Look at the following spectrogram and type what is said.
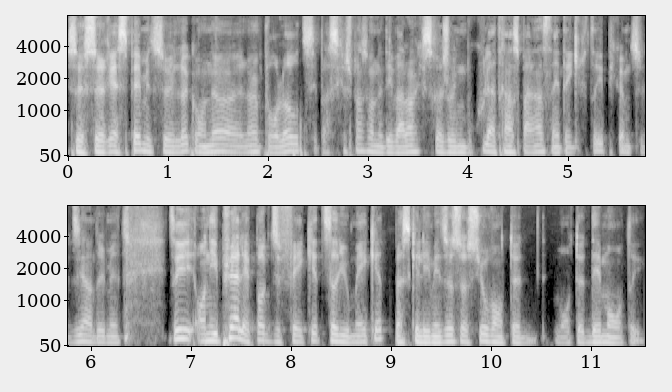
ce, respect mutuel-là qu'on a l'un pour l'autre, c'est parce que je pense qu'on a des valeurs qui se rejoignent beaucoup, la transparence, l'intégrité, puis comme tu le dis en 2000. Tu sais, on n'est plus à l'époque du fake it till you make it, parce que les médias sociaux vont te, vont te démonter.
